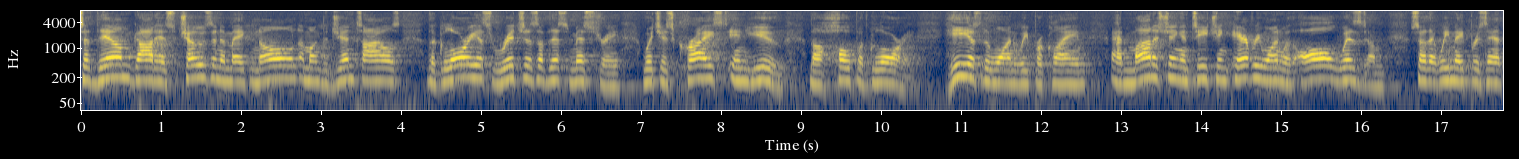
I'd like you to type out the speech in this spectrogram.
To them, God has chosen to make known among the Gentiles the glorious riches of this mystery, which is Christ in you, the hope of glory. He is the one we proclaim admonishing and teaching everyone with all wisdom, so that we may present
